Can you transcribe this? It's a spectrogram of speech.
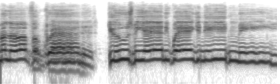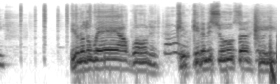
my love for granted. Use me any way you need me. You know the way I want it. Keep giving me super heat.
